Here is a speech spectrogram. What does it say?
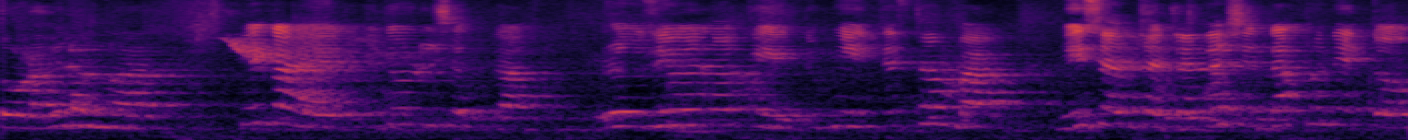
तोडावी लागणार ठीक आहे तुम्ही तोडू शकता रोजी व नक्की तुम्ही इथेच थांबा मी संचाच्या ताशी दाखवून येतो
